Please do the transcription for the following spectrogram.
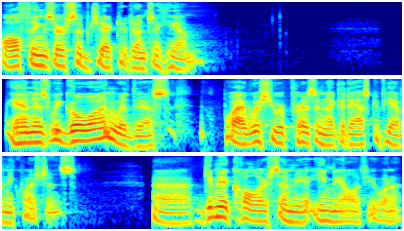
All things are subjected unto him. And as we go on with this, boy, I wish you were present. I could ask if you have any questions. Uh, give me a call or send me an email if you want to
